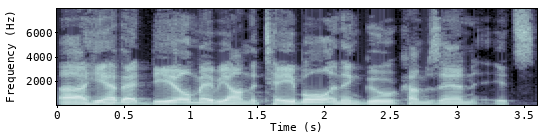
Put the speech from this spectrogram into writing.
Uh, he had that deal maybe on the table and then Google comes in. It's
